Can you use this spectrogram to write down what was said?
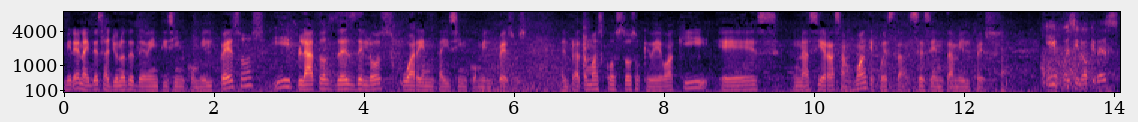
Miren, hay desayunos desde 25 mil pesos y platos desde los 45 mil pesos. El plato más costoso que veo aquí es una Sierra San Juan que cuesta 60 mil pesos. Y pues si no quieres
